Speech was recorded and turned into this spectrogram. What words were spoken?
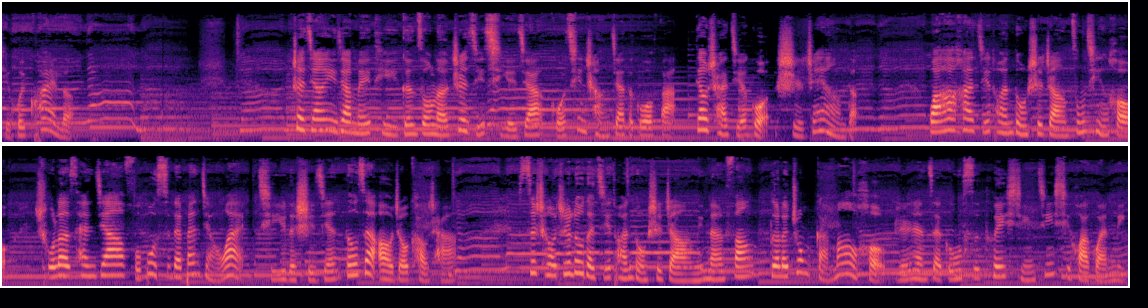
体会快乐。浙江一家媒体跟踪了这几企业家国庆长假的过法，调查结果是这样的：娃哈哈集团董事长宗庆后，除了参加福布斯的颁奖外，其余的时间都在澳洲考察。丝绸之路的集团董事长林南方得了重感冒后，仍然在公司推行精细化管理。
